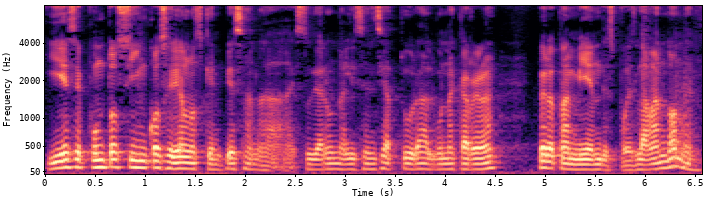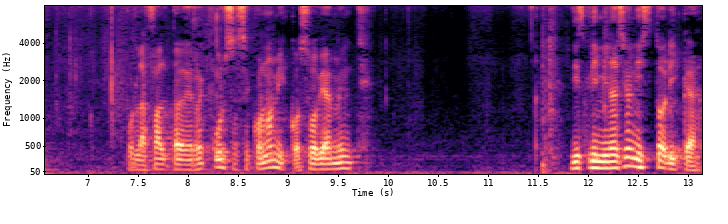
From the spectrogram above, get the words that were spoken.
Y ese punto 5 serían los que empiezan a estudiar una licenciatura, alguna carrera, pero también después la abandonan por la falta de recursos económicos, obviamente. Discriminación histórica.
